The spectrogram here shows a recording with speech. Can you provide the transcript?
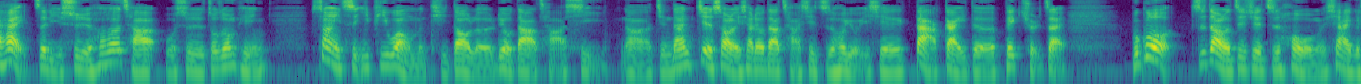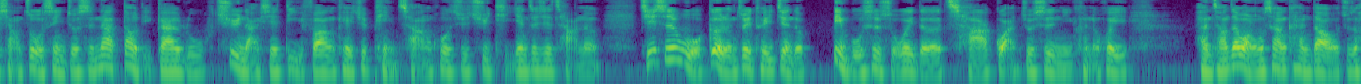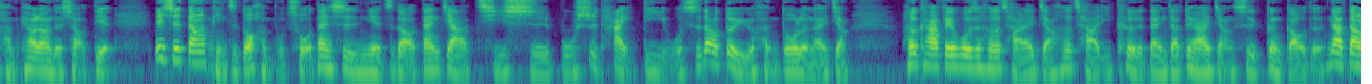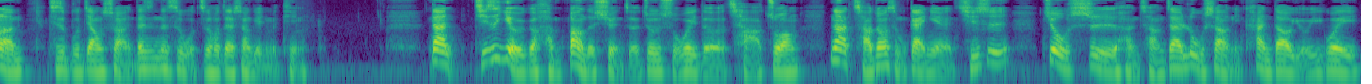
嗨嗨，这里是喝喝茶，我是周中平。上一次 EP One 我们提到了六大茶系，那简单介绍了一下六大茶系之后，有一些大概的 picture 在。不过知道了这些之后，我们下一个想做的事情就是，那到底该如去哪些地方可以去品尝或去去体验这些茶呢？其实我个人最推荐的，并不是所谓的茶馆，就是你可能会。很常在网络上看到，就是很漂亮的小店，那些当然品质都很不错，但是你也知道单价其实不是太低。我知道对于很多人来讲，喝咖啡或是喝茶来讲，喝茶一克的单价对他来讲是更高的。那当然其实不这样算，但是那是我之后再算给你们听。但其实有一个很棒的选择，就是所谓的茶庄。那茶庄什么概念？其实就是很常在路上你看到有一位。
